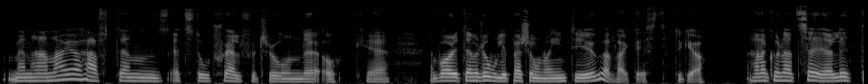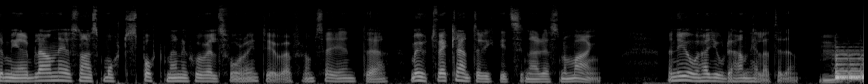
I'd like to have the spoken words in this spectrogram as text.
men han har ju haft en, ett stort självförtroende och eh, varit en rolig person att intervjua faktiskt, tycker jag. Han har kunnat säga lite mer. Ibland är sådana här sport, sportmänniskor väldigt svåra att intervjua för de säger inte, de utvecklar inte riktigt sina resonemang. Men det gjorde han hela tiden. Mm.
